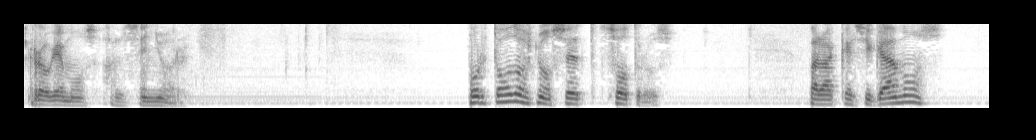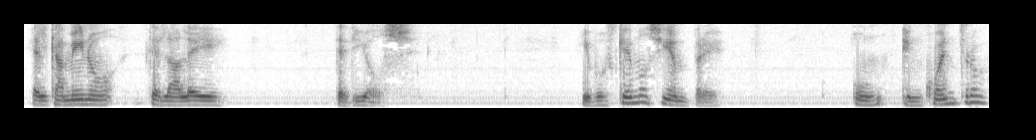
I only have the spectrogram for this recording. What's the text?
Roguemos al Señor. Por todos nosotros, para que sigamos el camino de la ley de Dios y busquemos siempre un encuentro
